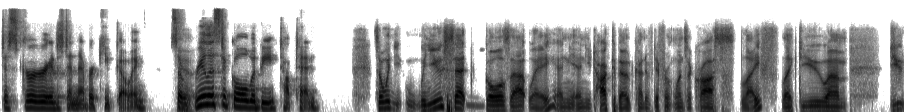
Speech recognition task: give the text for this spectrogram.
discouraged and never keep going so yeah. realistic goal would be top 10. So when you when you set goals that way and and you talked about kind of different ones across life, like do you um do you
